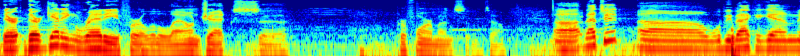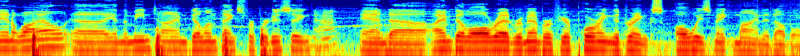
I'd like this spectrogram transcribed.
They're they're getting ready for a little Lounge Acts uh, performance, and so uh, that's it. Uh, we'll be back again in a while. Uh, in the meantime, Dylan, thanks for producing, Uh-huh. and uh, I'm Bill Allred. Remember, if you're pouring the drinks, always make mine a double.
